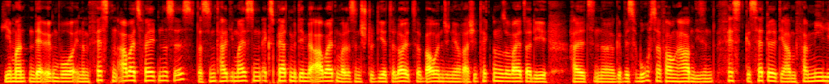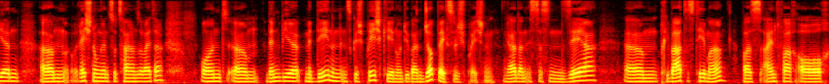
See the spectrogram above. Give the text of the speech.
jemanden, der irgendwo in einem festen Arbeitsverhältnis ist, das sind halt die meisten Experten, mit denen wir arbeiten, weil das sind studierte Leute, Bauingenieure, Architekten und so weiter, die halt eine gewisse Berufserfahrung haben, die sind fest gesettelt, die haben Familien, ähm, Rechnungen zu zahlen und so weiter. Und ähm, wenn wir mit denen ins Gespräch gehen und über einen Jobwechsel sprechen, ja, dann ist das ein sehr ähm, privates Thema, was einfach auch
